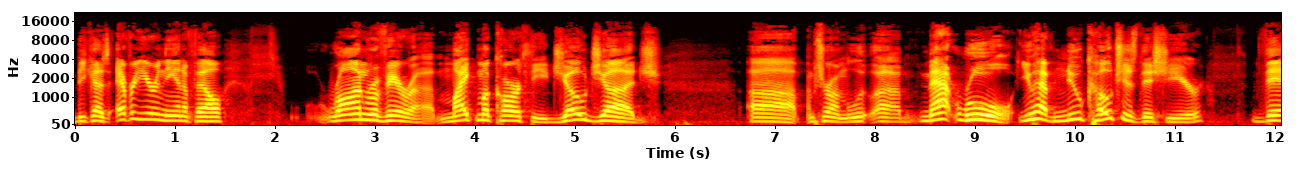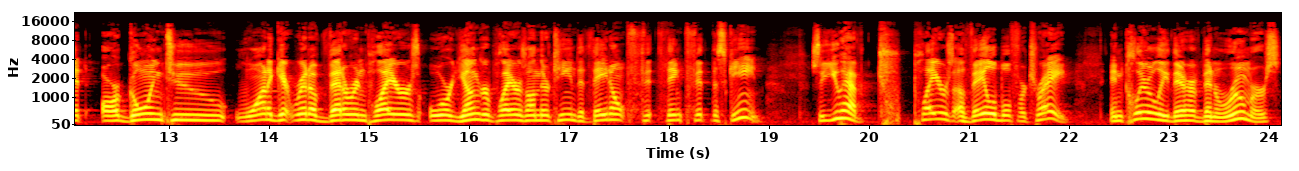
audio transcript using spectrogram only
Because every year in the NFL, Ron Rivera, Mike McCarthy, Joe Judge, uh, I'm sure I'm uh, Matt Rhule. You have new coaches this year that are going to want to get rid of veteran players or younger players on their team that they don't fit, think fit the scheme. So you have t- players available for trade. And clearly there have been rumors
